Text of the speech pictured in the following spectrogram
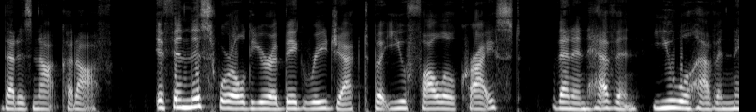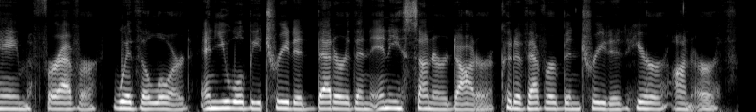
that is not cut off. If in this world you're a big reject, but you follow Christ, then in heaven you will have a name forever with the Lord, and you will be treated better than any son or daughter could have ever been treated here on earth.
